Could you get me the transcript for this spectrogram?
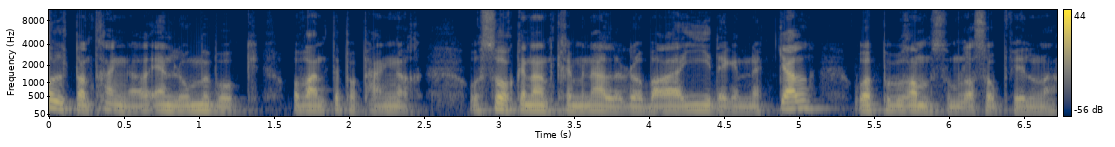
Alt han trenger, er en lommebok og vente på penger. Og så kan den kriminelle da bare gi deg en nøkkel og et program som låser opp filene.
